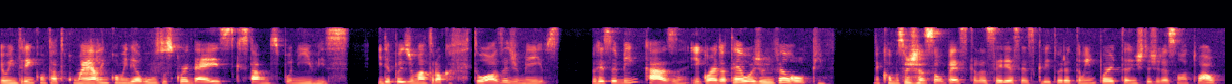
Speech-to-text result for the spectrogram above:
Eu entrei em contato com ela e encomendei alguns dos cordéis que estavam disponíveis. E depois de uma troca afetuosa de e-mails, eu recebi em casa e guardo até hoje o envelope. É como se eu já soubesse que ela seria essa escritora tão importante da geração atual.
